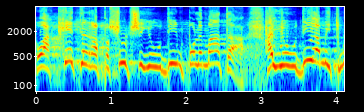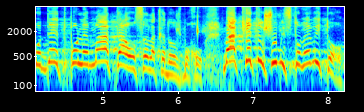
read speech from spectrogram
או הכתר הפשוט שיהודים פה למטה? היהודי המתמודד פה למטה עושה לקדוש ברוך הוא. מה הכתר שהוא מסתובב איתו?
